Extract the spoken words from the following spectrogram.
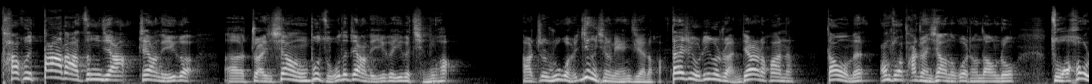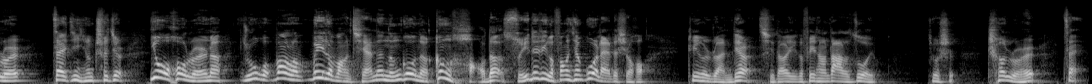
它会大大增加这样的一个呃转向不足的这样的一个一个情况，啊，这如果是硬性连接的话，但是有这个软垫的话呢，当我们往左打转向的过程当中，左后轮。再进行吃劲儿，右后轮呢？如果忘了为了往前呢，能够呢更好的随着这个方向过来的时候，这个软垫起到一个非常大的作用，就是车轮在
